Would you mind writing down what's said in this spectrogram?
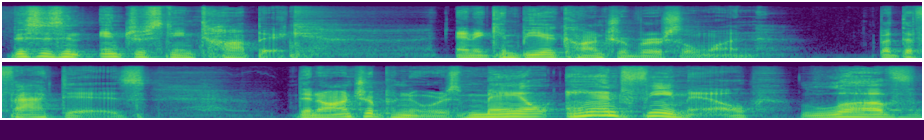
This is an interesting topic, and it can be a controversial one. But the fact is that entrepreneurs, male and female, love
